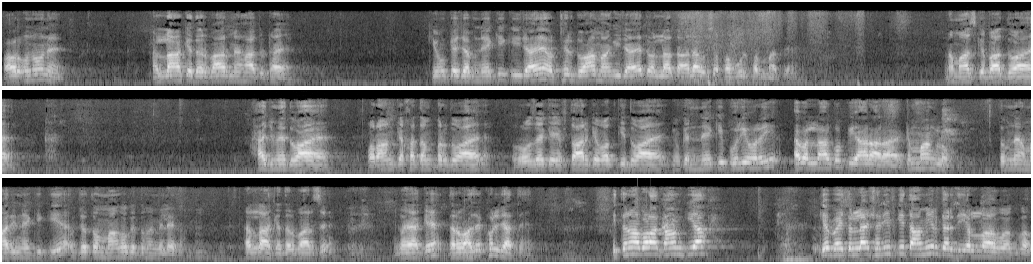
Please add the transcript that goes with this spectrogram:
اور انہوں نے اللہ کے دربار میں ہاتھ اٹھائے، کیونکہ جب نیکی کی جائے اور پھر دعا مانگی جائے تو اللہ تعالیٰ اسے قبول فرماتے ہیں۔ نماز کے بعد دعا ہے۔ حج میں دعا ہے۔ قرآن کے ختم پر دعا ہے۔ روزے کے افطار کے وقت کی دعا ہے۔ کیونکہ نیکی پوری ہو رہی ہے۔ اب اللہ کو پیار آ رہا ہے کہ مانگ لو۔ تم نے ہماری نیکی کی ہے۔ اب جو تم مانگو گے تمہیں ملے گا۔ اللہ کے دربار سے گویا کے دروازے کھل جاتے ہیں۔ اتنا بڑا کام کیا۔ کہ بیت اللہ شریف کی تعمیر کر دی، اللہ اکبر۔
